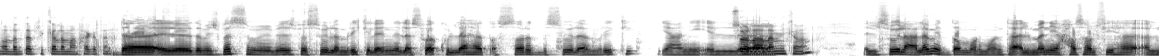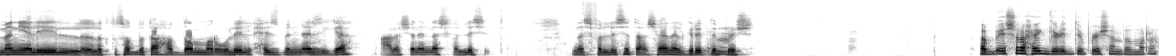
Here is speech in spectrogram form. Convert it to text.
ولا أنت بتتكلم عن حاجة تانية؟ ده ده مش بس بالنسبة للسوق الأمريكي لأن الأسواق كلها اتأثرت بالسوق الأمريكي يعني ال- السوق العالمي كمان؟ السوق العالمي اتدمر ما أنت ألمانيا حصل فيها ألمانيا ليه ال- الاقتصاد بتاعها اتدمر وليه الحزب النازي جه علشان الناس فلست الناس فلست عشان الجريت مم. ديبريشن طب اشرح إيه ال great depression بالمرة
